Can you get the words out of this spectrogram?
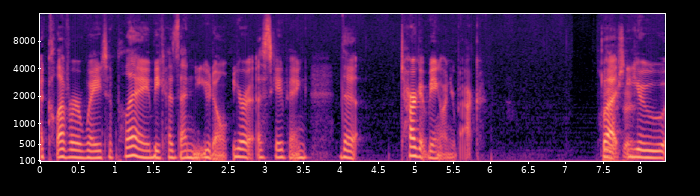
a clever way to play because then you don't you're escaping the target being on your back. But 100%. you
